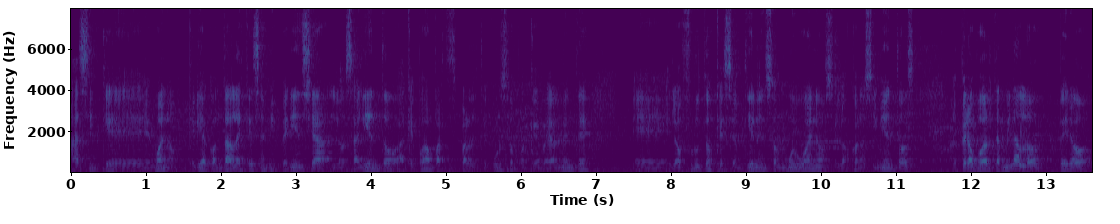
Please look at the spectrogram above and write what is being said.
Así que, bueno, quería contarles que esa es mi experiencia, los aliento a que puedan participar de este curso porque realmente eh, los frutos que se obtienen son muy buenos, los conocimientos. Espero poder terminarlo, pero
